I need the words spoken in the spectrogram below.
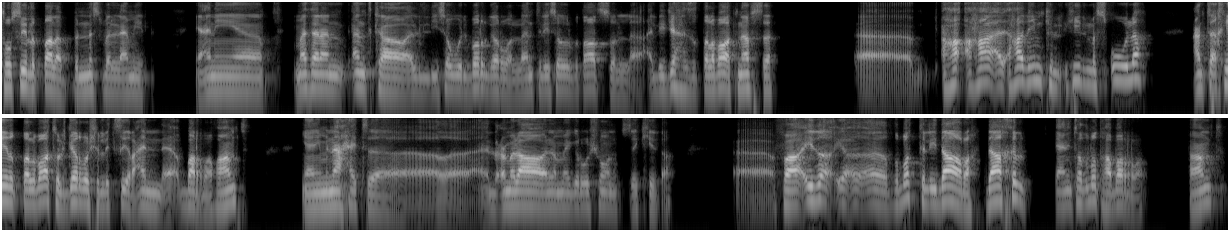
توصيل الطلب بالنسبة للعميل. يعني مثلا أنت كاللي يسوي البرجر ولا أنت اللي يسوي البطاطس ولا اللي يجهز الطلبات نفسه هذه يمكن هي المسؤولة عن تأخير الطلبات والقروش اللي تصير عن برا فهمت؟ يعني من ناحية العملاء لما يقروشون زي كذا فإذا ضبطت الإدارة داخل يعني تضبطها برا فهمت؟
